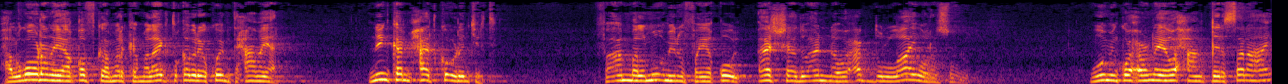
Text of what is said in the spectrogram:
waxaa lagu odhanayaa qofka marka malaaigtu qabriga ku imtixaamayaan ninkan maxaad ka odhan jirta faama almu'minu fayaquul ashhadu anahu cabd اllahi warasuuluh muminku waxa odhanaya waxaan qirsanahay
